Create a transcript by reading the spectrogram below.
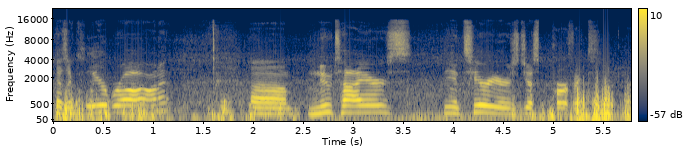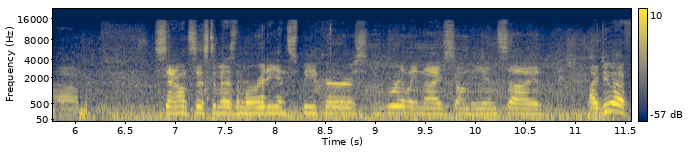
Has a clear bra on it. Um, new tires. The interior is just perfect. Um, sound system has the Meridian speakers. Really nice on the inside. I do have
